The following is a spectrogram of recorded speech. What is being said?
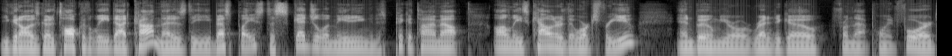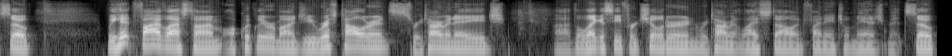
You can always go to talkwithlee.com. That is the best place to schedule a meeting. You can just pick a time out on Lee's calendar that works for you, and boom, you're ready to go from that point forward. So we hit five last time. I'll quickly remind you risk tolerance, retirement age, uh, the legacy for children, retirement lifestyle, and financial management. So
